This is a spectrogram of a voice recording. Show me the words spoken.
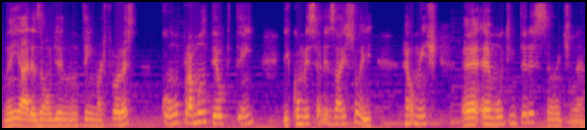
né, em áreas onde não tem mais floresta, como para manter o que tem e comercializar isso aí. Realmente é, é muito interessante, né?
